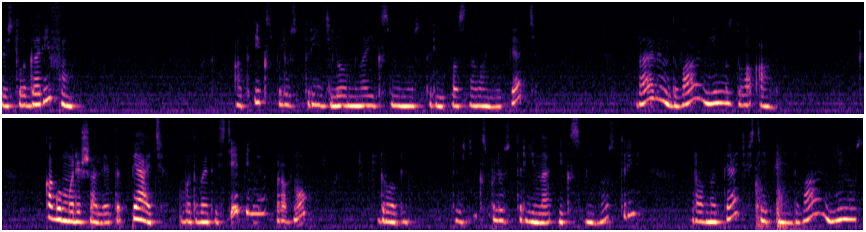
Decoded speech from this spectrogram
То есть логарифм от x плюс 3 деленное на x минус 3 по основанию 5 равен 2 минус 2а. Как бы мы решали это? 5 вот в этой степени равно дроби. То есть x плюс 3 на x минус 3 равно 5 в степени 2 минус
